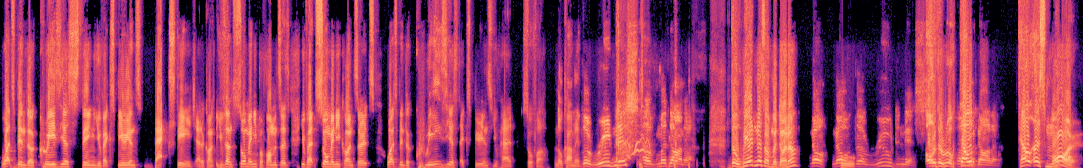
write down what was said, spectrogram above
what's been the craziest thing you've experienced backstage at a concert? You've done so many performances, you've had so many concerts. What's been the craziest experience you've had so far? No comment. The rudeness of Madonna. The weirdness of Madonna? No, no, Ooh. the rudeness. Oh, the ru- of tell Madonna. Tell us more.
